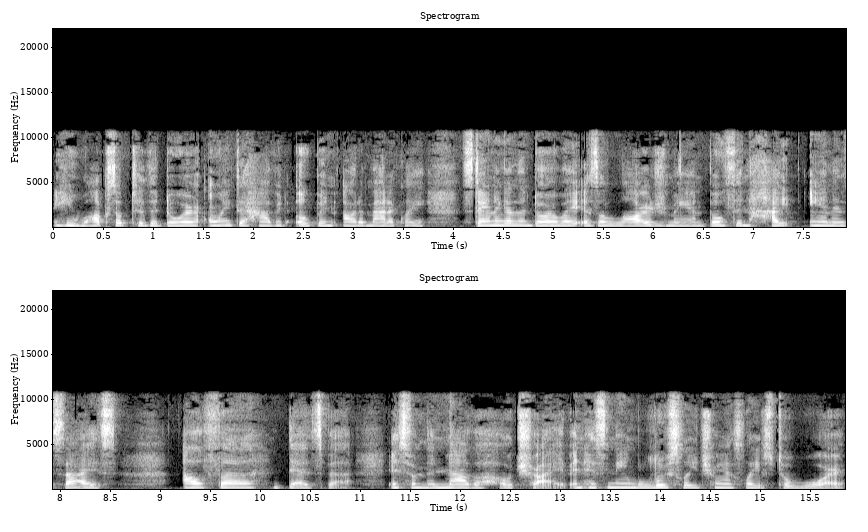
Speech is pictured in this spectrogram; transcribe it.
and he walks up to the door only to have it open automatically. Standing in the doorway is a large man, both in height and in size. Alpha Desba is from the Navajo tribe, and his name loosely translates to war.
